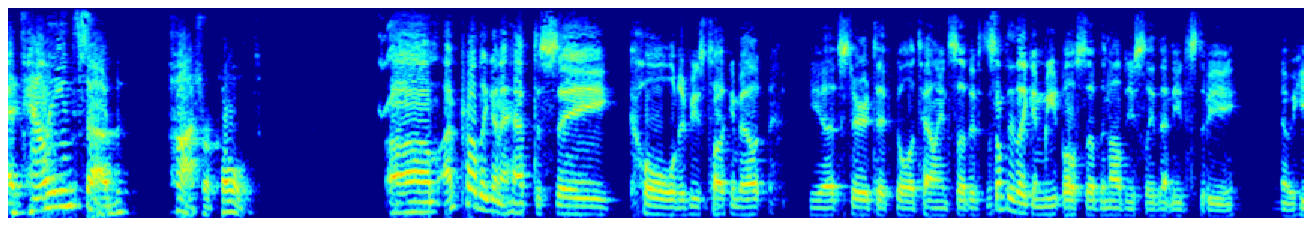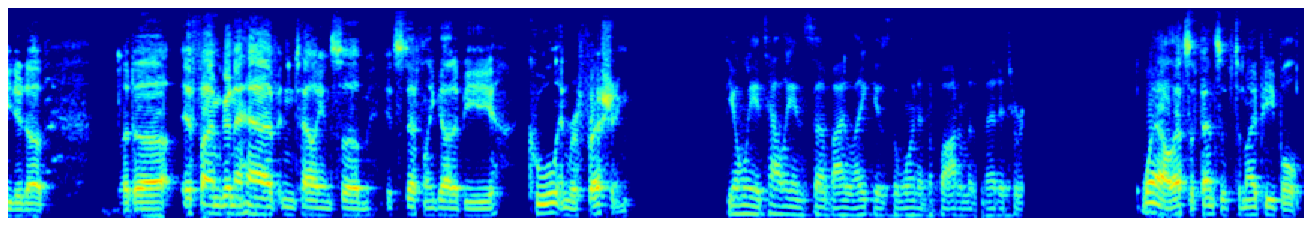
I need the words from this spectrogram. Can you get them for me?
Italian sub, hot or cold? Um, I'm probably gonna have to say cold if he's talking about the uh, stereotypical Italian sub. If it's something like a meatball sub, then obviously that needs to be you know heated up. But uh, if I'm gonna have an Italian sub, it's definitely got to be cool and refreshing. The only Italian sub I like is the one at the bottom of the Mediterranean. Wow, that's offensive to my people.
